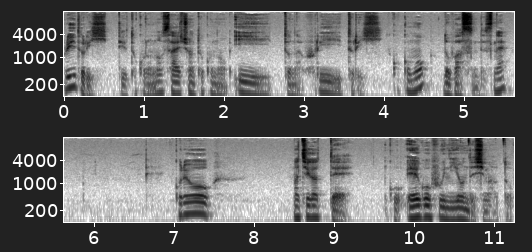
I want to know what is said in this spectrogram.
フリードリヒっていうところの最初のところの「イー」となフリードリヒここも伸ばすんですね。これを間違ってこう英語風に読んでしまうと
